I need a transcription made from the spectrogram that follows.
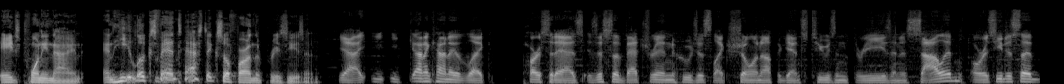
age 29. and he looks fantastic so far in the preseason. Yeah, you, you gotta kind of like parse it as: is this a veteran who's just like showing up against twos and threes and is solid, or is he just a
